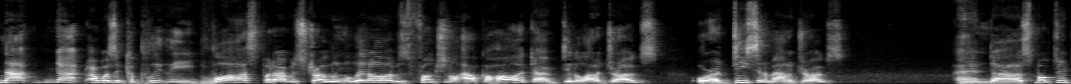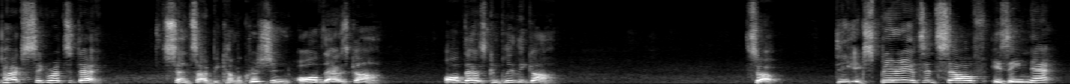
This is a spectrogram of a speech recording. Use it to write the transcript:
Not, not, I wasn't completely lost, but I was struggling a little. I was a functional alcoholic. I did a lot of drugs, or a decent amount of drugs, and uh, smoked three packs of cigarettes a day. Since I've become a Christian, all of that is gone. All of that is completely gone. So, the experience itself is a net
